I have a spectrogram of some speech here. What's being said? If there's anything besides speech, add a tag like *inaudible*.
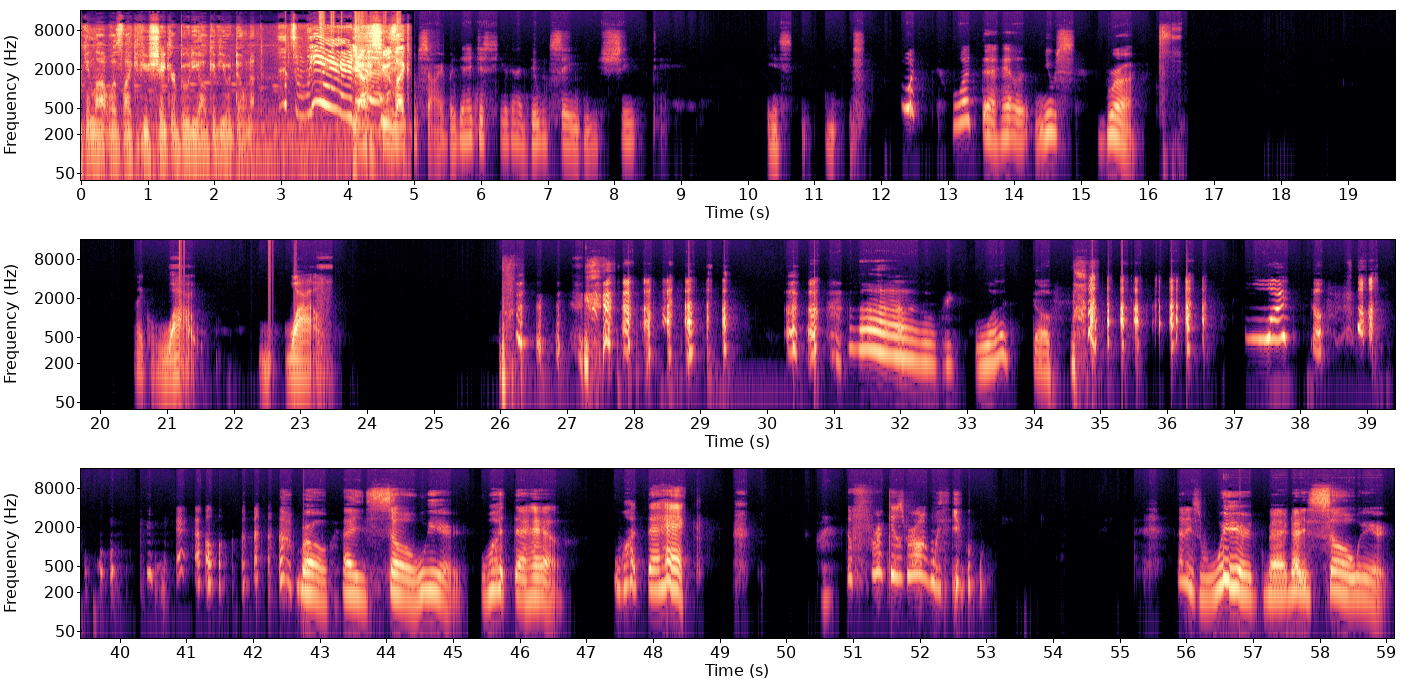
parking lot was like, if you shake your booty, I'll give you a donut. That's weird. Yeah, she was like, I'm sorry, but did I just hear that dude say you shaped is *laughs* what? What the hell? You s- bruh. Like wow. Wow *laughs* Oh, what the f- *laughs* what the fuck *laughs* bro that is so weird. What the hell? What the heck? The frick is wrong with you? That is weird man. That is so weird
